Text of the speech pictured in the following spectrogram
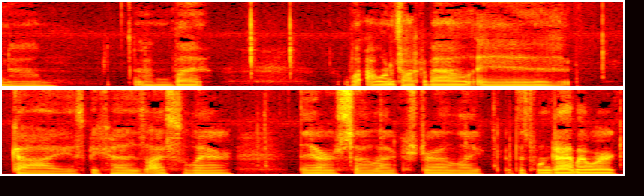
know, um, but what I want to talk about is guys because I swear they are so extra. Like this one guy at my work,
